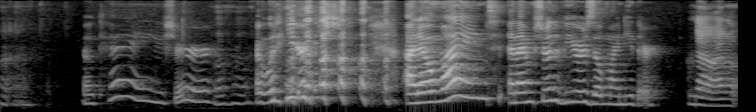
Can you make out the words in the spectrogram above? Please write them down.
Uh-uh. Okay, you sure? Uh-huh. I want to hear. it. I don't mind, and I'm sure the viewers don't mind either. No, I don't.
